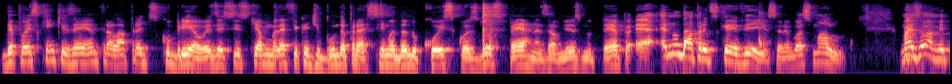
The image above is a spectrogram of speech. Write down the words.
depois, quem quiser, entra lá para descobrir. É o exercício que a mulher fica de bunda para cima, dando coice com as duas pernas ao mesmo tempo. É, é não dá para descrever isso, é um negócio maluco. Mas, ó, me,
